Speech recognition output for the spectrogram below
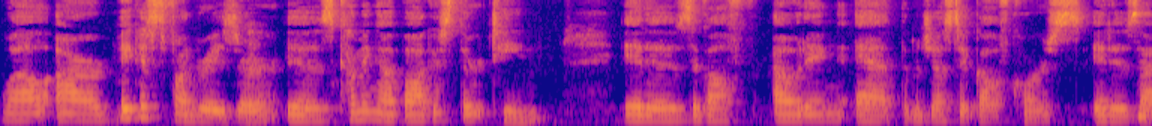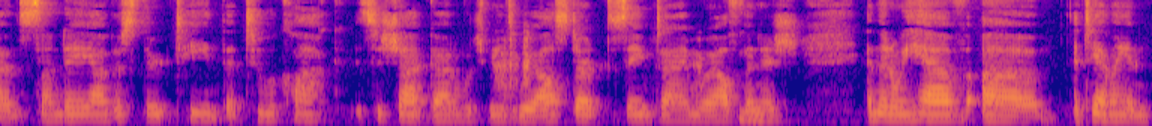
Well, our biggest fundraiser is coming up August 13. It is a golf outing at the Majestic Golf Course. It is on Sunday, August 13th at 2 o'clock. It's a shotgun, which means we all start at the same time, we all finish. And then we have uh, Italian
